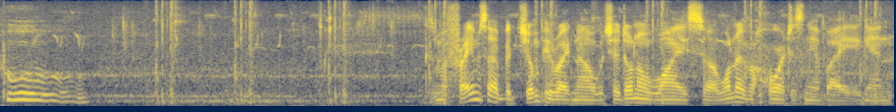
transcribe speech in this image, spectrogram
Because my frames are a bit jumpy right now, which I don't know why, so I wonder if a horde is nearby again.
